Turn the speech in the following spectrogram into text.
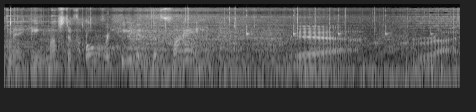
Lovemaking must have overheated the frame. Yeah, right.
